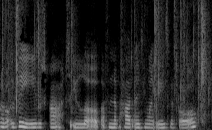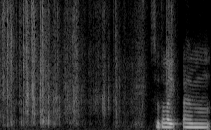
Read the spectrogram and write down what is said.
I got these, which I absolutely love. I've never had anything like these before. So they're like, um,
